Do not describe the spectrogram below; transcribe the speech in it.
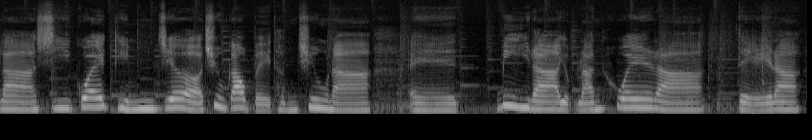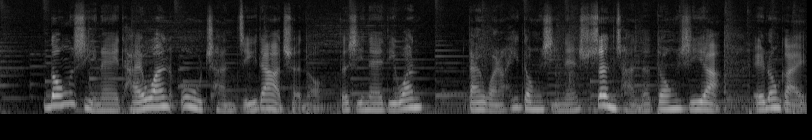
啦，西瓜、金蕉哦，唱到白糖厂啦，诶，米啦、玉兰花啦、茶啦，拢是呢台湾物产集大成哦，就是呢伫阮。台湾，迄东西呢，盛产的东西啊，会拢改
